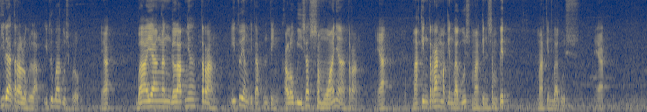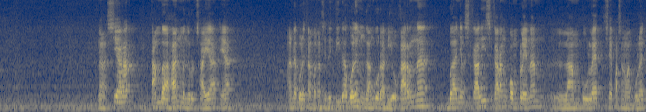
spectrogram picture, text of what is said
Tidak terlalu gelap. Itu bagus bro ya. Bayangan gelapnya terang. Itu yang kita penting. Kalau bisa semuanya terang, ya. Makin terang makin bagus, makin sempit makin bagus, ya. Nah, syarat tambahan menurut saya ya anda boleh tambahkan sendiri tidak boleh mengganggu radio karena banyak sekali sekarang komplainan lampu LED saya pasang lampu LED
